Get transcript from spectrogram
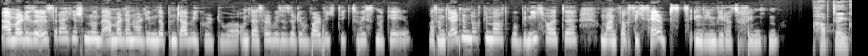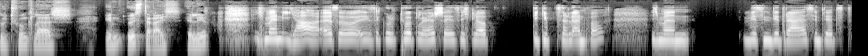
Einmal diese österreichischen und einmal dann halt eben der Punjabi-Kultur. Und deshalb ist es halt eben voll wichtig zu wissen, okay, was haben die Eltern durchgemacht, wo bin ich heute, um einfach sich selbst in dem wiederzufinden. Habt ihr einen Kulturclash in Österreich erlebt? Ich meine, ja, also diese Kulturclashes, ich glaube, die gibt's halt einfach. Ich meine, wir sind, wir drei sind jetzt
